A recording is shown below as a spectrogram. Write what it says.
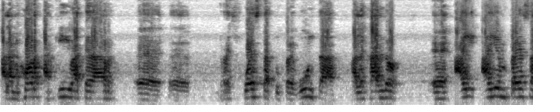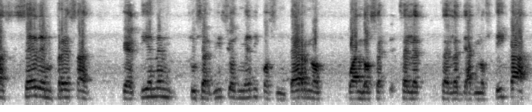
a lo mejor aquí va a quedar eh, eh, respuesta a tu pregunta, Alejandro. Eh, hay, hay empresas, sé de empresas que tienen sus servicios médicos internos cuando se, se, les, se les diagnostica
